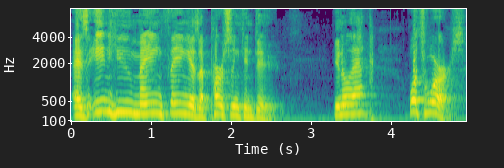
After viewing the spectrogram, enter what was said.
as inhumane thing as a person can do. You know that? What's worse?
